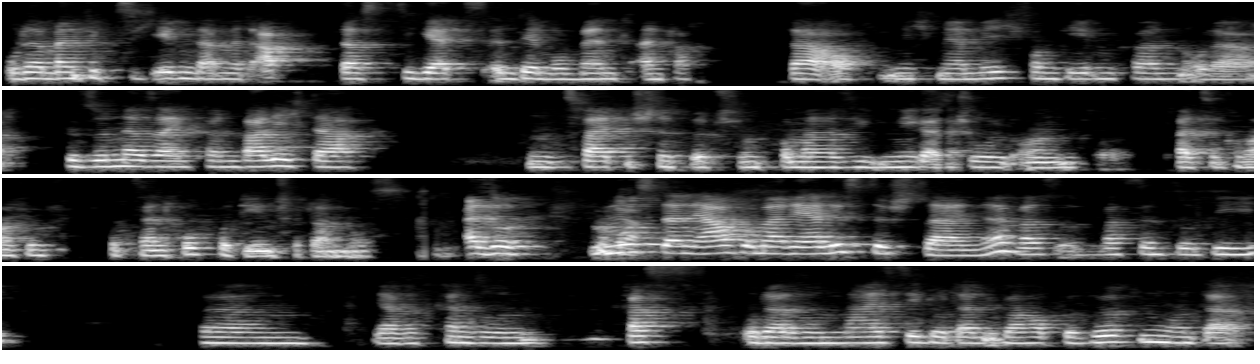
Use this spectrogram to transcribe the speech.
oder man gibt sich eben damit ab, dass die jetzt in dem Moment einfach da auch nicht mehr Milch von geben können oder gesünder sein können, weil ich da einen zweiten Schnitt mit 5,7 Megajoule und 13,5 Prozent Hochprotein füttern muss. Also man ja. muss dann ja auch immer realistisch sein. Ne? Was, was sind so die, ähm, ja, was kann so ein Fass oder so ein Mais-Silo dann überhaupt bewirken? Und da,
